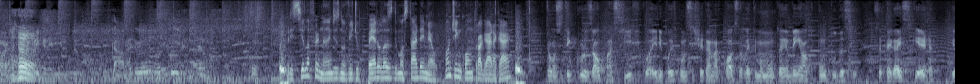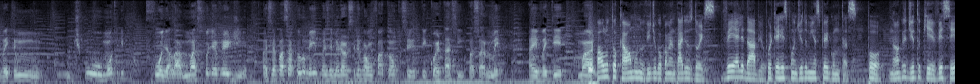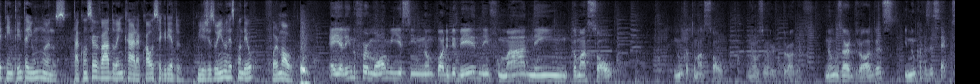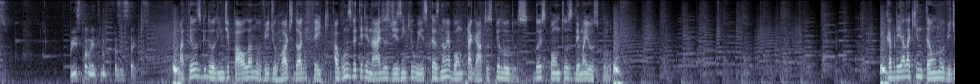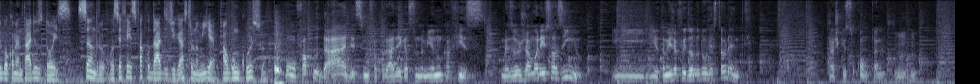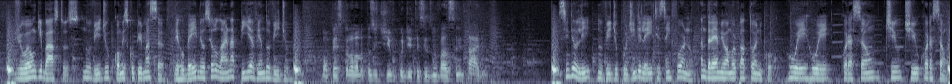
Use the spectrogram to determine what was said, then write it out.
Priscila Fernandes no vídeo Pérolas de Mostarda e Mel. Onde encontro Agar Agar? Então você tem que cruzar o Pacífico, aí depois quando você chegar na costa vai ter uma montanha bem alta e pontuda assim. Você pegar a esquerda e vai ter um, um tipo um monte de folha lá, umas folhas verdinhas. Aí você vai passar pelo meio, mas é melhor você levar um facão pra você ter que cortar assim, passar no meio. Aí vai ter uma... Paulo Tocalmo no vídeo Comentários 2. VLW, por ter respondido minhas perguntas. Pô, não acredito que VC tem 31 anos. Tá conservado, hein, cara? Qual o segredo? Mi Jesuíno respondeu, formal. É, e além do formal, Mi, assim, não pode beber, nem fumar, nem tomar sol. Nunca tomar sol. Não usar drogas? Não usar drogas e nunca fazer sexo. Principalmente nunca fazer sexo. Matheus Guidolin de Paula no vídeo Hot Dog Fake. Alguns veterinários dizem que o Whiskas não é bom para gatos peludos. Dois pontos D maiúsculo. Gabriela Quintão no vídeo Comentários 2. Sandro, você fez faculdade de gastronomia? Algum curso? Bom, faculdade, assim, faculdade de gastronomia eu nunca fiz. Mas eu já morei sozinho. E, e eu também já fui dono de um restaurante. Eu acho que isso conta, né? Uhum. João Gui Bastos, no vídeo Como Esculpir Maçã. Derrubei meu celular na pia vendo o vídeo. Bom, pense pelo lado positivo, podia ter sido no vaso sanitário. Cindy Lee, no vídeo Pudim de Leite Sem Forno. André, meu amor platônico. Ruê, ruê, coração, tio, tio, coração.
